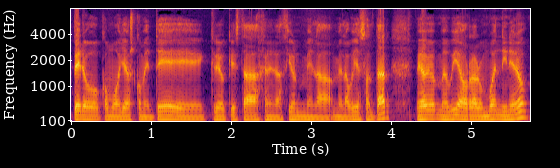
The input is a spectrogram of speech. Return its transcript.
pero como ya os comenté, creo que esta generación me la, voy a saltar, me voy, a ahorrar un buen dinero.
